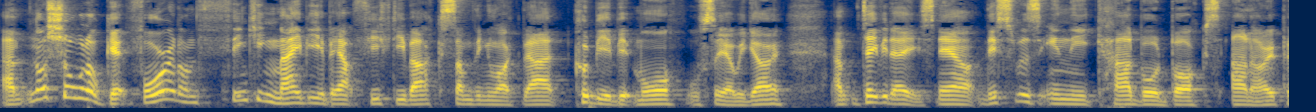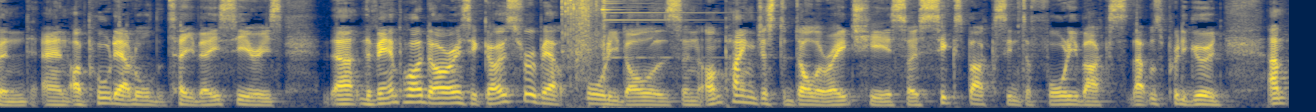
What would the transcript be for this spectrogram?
Um, not sure what I'll get for it. I'm thinking maybe about 50 bucks, something like that. Could be a bit more. We'll see how we go. Um, DVDs. Now, this was in the cardboard box unopened, and I pulled out all the TV series. Uh, the Vampire Diaries, it goes for about $40, and I'm paying just a dollar each here, so six bucks into 40 bucks. That was pretty good. Um,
